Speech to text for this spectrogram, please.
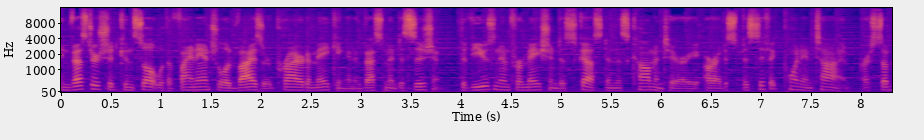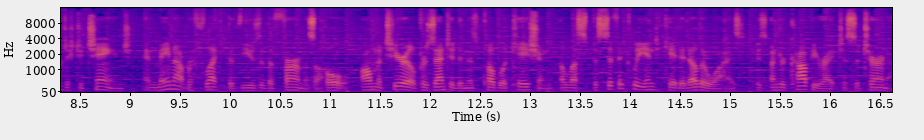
Investors should consult with a financial advisor prior to making an investment decision. The views and information discussed in this commentary are at a specific point in time, are subject to change, and may not reflect the views of the firm as a whole. All material presented in this publication, unless specifically indicated otherwise, is under copyright to Saturna.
